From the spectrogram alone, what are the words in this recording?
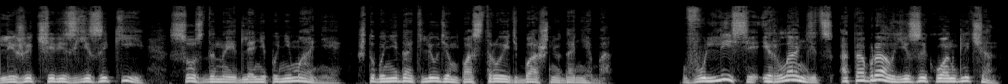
лежит через языки, созданные для непонимания, чтобы не дать людям построить башню до неба. В Уллисе ирландец отобрал язык у англичан.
